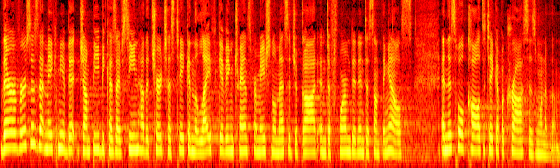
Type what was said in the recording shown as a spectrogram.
There are verses that make me a bit jumpy because I've seen how the church has taken the life giving, transformational message of God and deformed it into something else. And this whole call to take up a cross is one of them.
